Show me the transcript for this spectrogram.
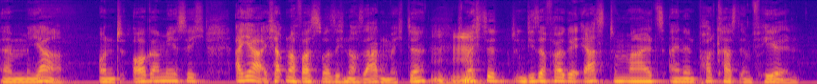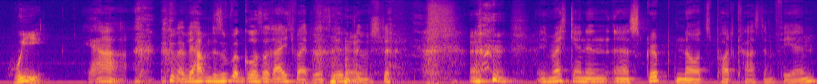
Ähm, ja, und orgamäßig. Ah ja, ich habe noch was, was ich noch sagen möchte. Mhm. Ich möchte in dieser Folge erstmals einen Podcast empfehlen. Hui. Ja, weil wir haben eine super große Reichweite, das hilft dem bestimmt. ich möchte gerne den äh, Script Notes Podcast empfehlen.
